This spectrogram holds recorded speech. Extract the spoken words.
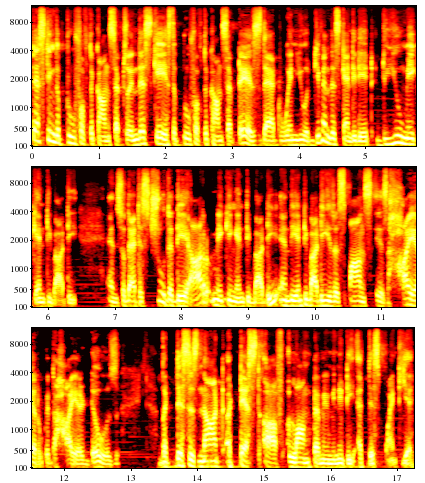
testing the proof of the concept. So in this case, the proof of the concept is that when you are given this candidate, do you make antibody? And so that is true that they are making antibody and the antibody response is higher with a higher dose. But this is not a test of long-term immunity at this point yet.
